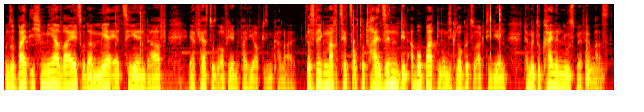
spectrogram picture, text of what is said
Und sobald ich mehr weiß oder mehr erzählen darf, erfährst du es auf jeden Fall hier auf diesem Kanal. Deswegen macht es jetzt auch total Sinn, den Abo-Button und die Glocke zu aktivieren, damit du keine News mehr verpasst.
